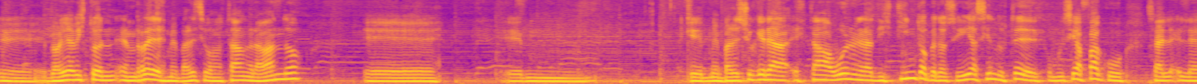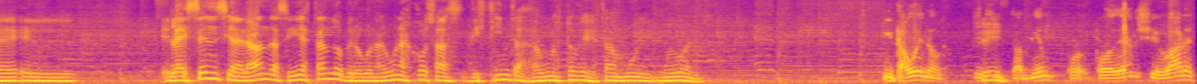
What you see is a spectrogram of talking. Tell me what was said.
eh, lo había visto en, en redes, me parece, cuando estaban grabando. eh, em, que me pareció que era estaba bueno, era distinto, pero seguía siendo ustedes, como decía Facu, o sea, el- el- el- la esencia de la banda seguía estando, pero con algunas cosas distintas, algunos toques que estaban muy, muy buenos. Y está bueno Sí. también po- poder llevar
